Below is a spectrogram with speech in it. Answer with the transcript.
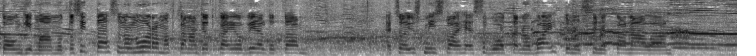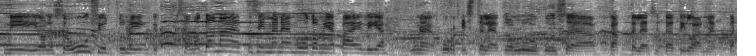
tonkimaan. Mutta sitten taas on nuoremmat kanat, jotka ei ole vielä, tota, että se on just missä vaiheessa vuotta ne on vaihtunut sinne kanalaan niin joille se on uusi juttu, niin sanotaan näin, että siinä menee muutamia päiviä, kun ne kurkistelee tuon luukuissa ja kattelee sitä tilannetta.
